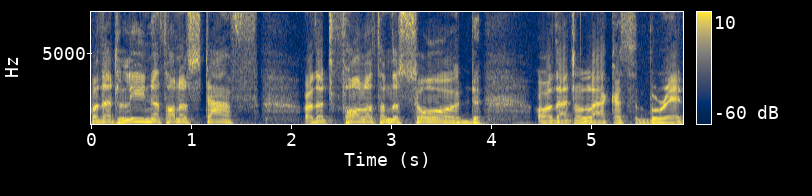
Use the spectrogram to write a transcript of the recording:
or that leaneth on a staff, or that falleth on the sword, or that lacketh bread.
